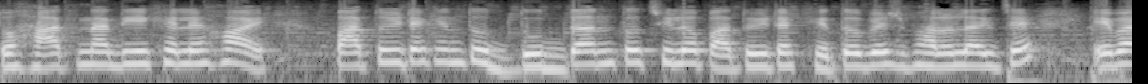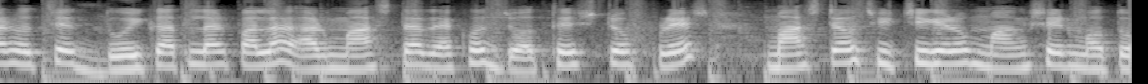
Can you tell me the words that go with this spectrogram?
তো হাত না দিয়ে খেলে হয় পাতুরিটা কিন্তু দুর্দান্ত ছিল, পাতুরিটা খেতেও বেশ ভালো লাগছে। এবার হচ্ছে দই কাতলার পালা, আর মাছটা দেখো যথেষ্ট ফ্রেশ মাছটাও চিটচিকেরও মাংসের মতো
